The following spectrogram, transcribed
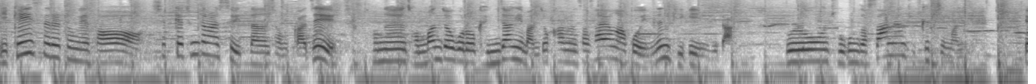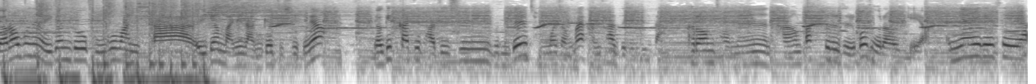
이 케이스를 통해서 쉽게 충전할 수 있다는 점까지 저는 전반적으로 굉장히 만족하면서 사용하고 있는 기기입니다. 물론 조금 더 싸면 좋겠지만요. 여러분의 의견도 궁금하니까 의견 많이 남겨주시고요. 여기까지 봐주신 분들 정말 정말 감사드립니다. 그럼 저는 다음 박스를 들고 돌아올게요. 안녕히 계세요.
